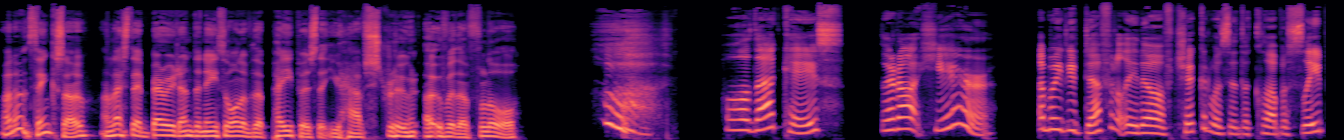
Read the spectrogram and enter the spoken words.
I don't think so, unless they're buried underneath all of the papers that you have strewn over the floor. well, in that case, they're not here. I mean, you definitely know if Chicken was in the club asleep.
